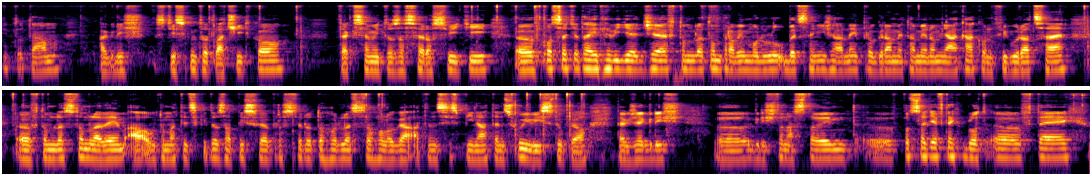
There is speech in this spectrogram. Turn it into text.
Je to tam a když stisknu to tlačítko, tak se mi to zase rozsvítí. E, v podstatě tady jde vidět, že v tomhle pravém modulu vůbec není žádný program, je tam jenom nějaká konfigurace e, v tomhle tom levém a automaticky to zapisuje prostě do tohohle z toho loga a ten si spíná ten svůj výstup. Jo. Takže když e, když to nastavím, v podstatě v těch, blot, v těch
